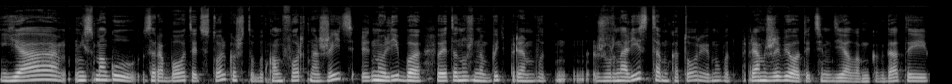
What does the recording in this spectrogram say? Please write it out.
я не смогу заработать столько, чтобы комфортно жить, ну, либо это нужно быть прям вот журналистом, который, ну, вот прям живет этим делом, когда ты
